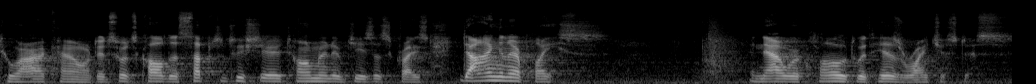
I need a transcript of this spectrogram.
to our account. It's what's called the substitutionary atonement of Jesus Christ, dying in our place. And now we're clothed with his righteousness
